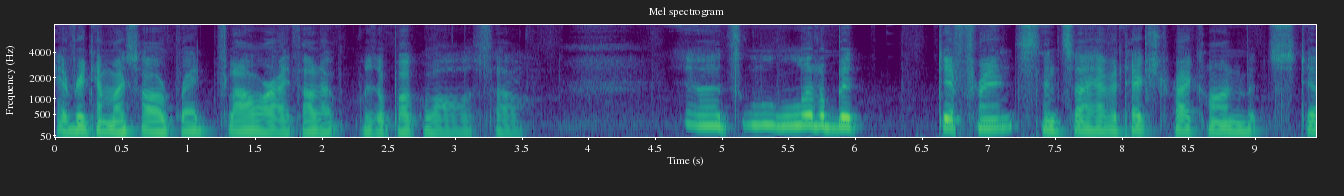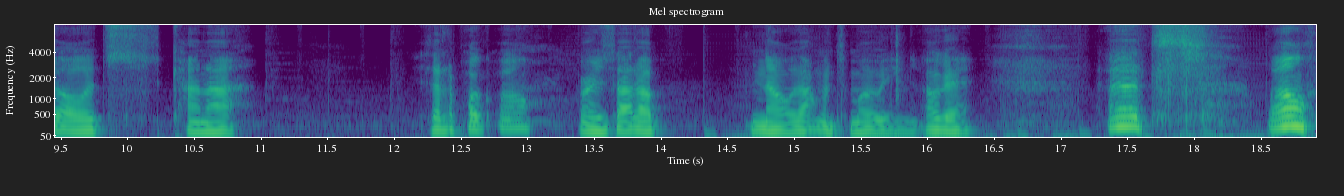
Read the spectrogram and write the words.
every time I saw a red flower I thought it was a Pokeball, so uh, it's a little bit different since I have a texture pack on, but still it's kinda... Is that a Pokeball? Or is that a... No, that one's moving. Okay. That's... Well,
